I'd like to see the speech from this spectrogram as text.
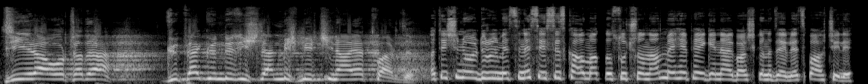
Zira ortada güpe gündüz işlenmiş bir cinayet vardı. Ateş'in öldürülmesine sessiz kalmakla suçlanan MHP Genel Başkanı Devlet Bahçeli,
